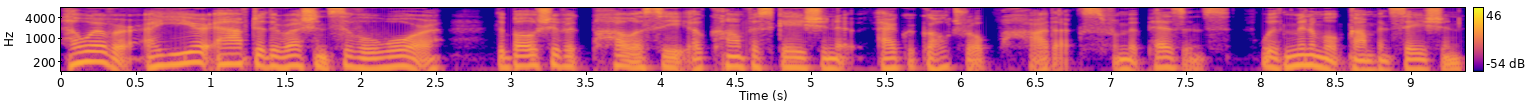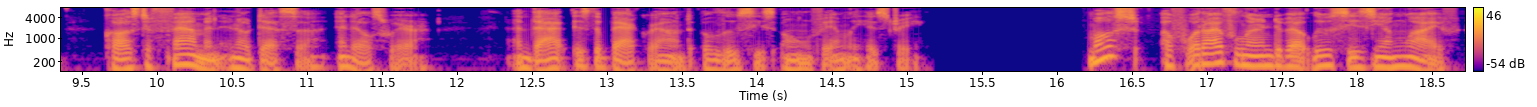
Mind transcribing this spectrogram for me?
However, a year after the Russian Civil War, the Bolshevik policy of confiscation of agricultural products from the peasants with minimal compensation caused a famine in Odessa and elsewhere, and that is the background of Lucy's own family history. Most of what I've learned about Lucy's young life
